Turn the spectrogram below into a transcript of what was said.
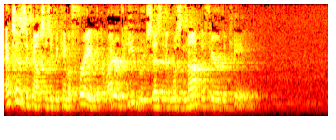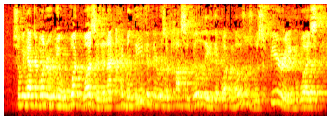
Exodus account says he became afraid, but the writer of Hebrews says that it was not the fear of the king. So we have to wonder, you know, what was it? And I, I believe that there was a possibility that what Moses was fearing was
